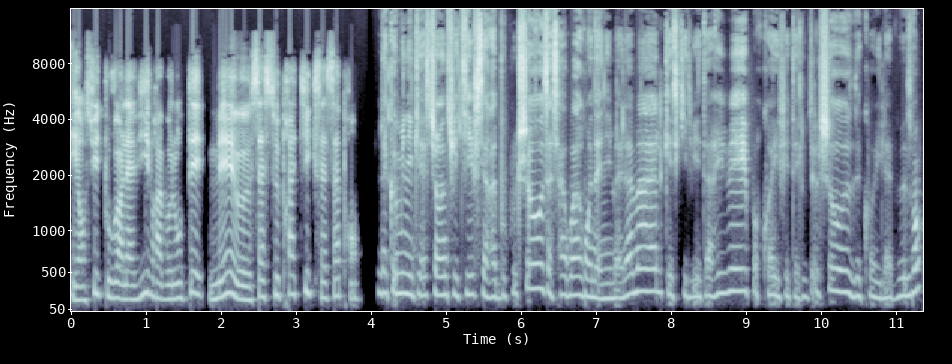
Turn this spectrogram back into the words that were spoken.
et ensuite pouvoir la vivre à volonté. Mais euh, ça se pratique, ça s'apprend. La communication intuitive sert à beaucoup de choses, à savoir où un animal a mal, qu'est-ce qui lui est arrivé, pourquoi il fait telle ou telle chose, de quoi il a besoin.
